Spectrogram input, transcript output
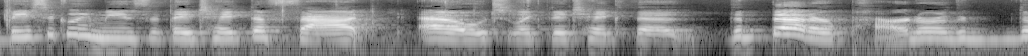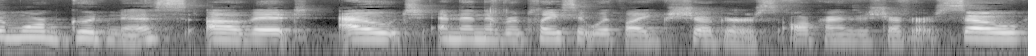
basically means that they take the fat out, like they take the the better part or the, the more goodness of it out and then they replace it with like sugars, all kinds of sugars. So,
